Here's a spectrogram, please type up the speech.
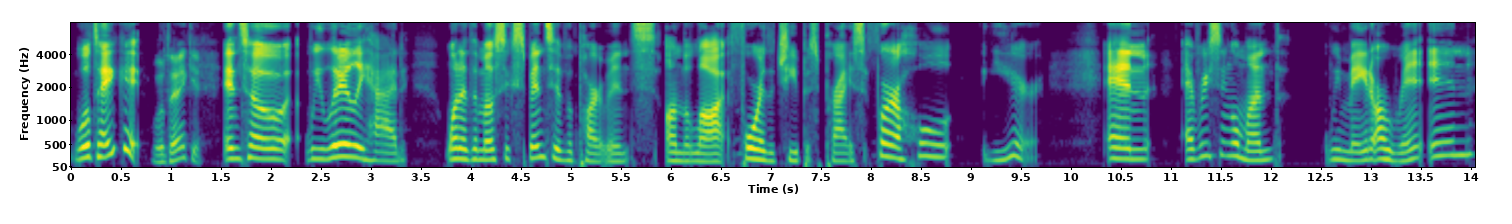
we'll take it. we'll take it. And so we literally had one of the most expensive apartments on the lot for the cheapest price for a whole year. And every single month we made our rent in.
